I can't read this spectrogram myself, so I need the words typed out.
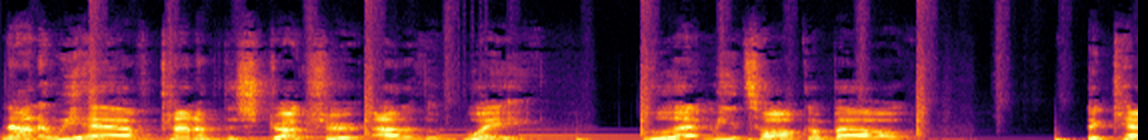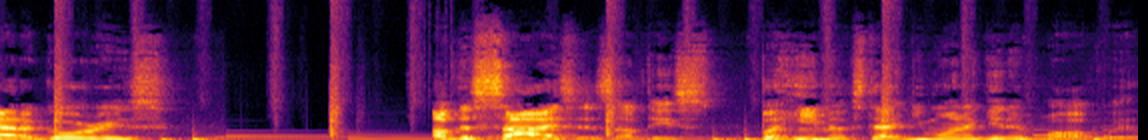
now that we have kind of the structure out of the way, let me talk about the categories of the sizes of these behemoths that you want to get involved with.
